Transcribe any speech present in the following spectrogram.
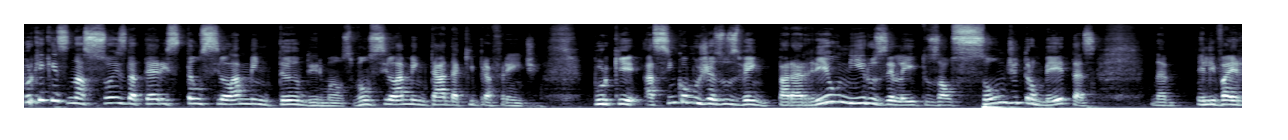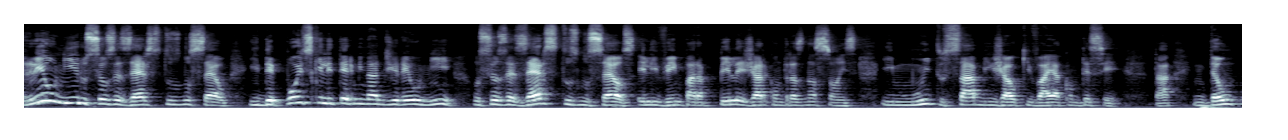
Por que, que as nações da terra estão se lamentando, irmãos? Vão se lamentar daqui para frente. Porque assim como Jesus vem para reunir os eleitos ao som de trombetas, né? Ele vai reunir os seus exércitos no céu. E depois que ele terminar de reunir os seus exércitos nos céus, ele vem para pelejar contra as nações. E muitos sabem já o que vai acontecer. Tá? Então,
